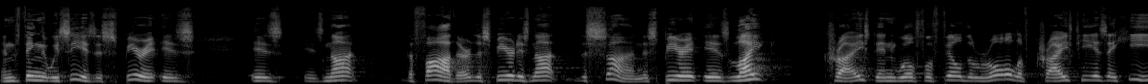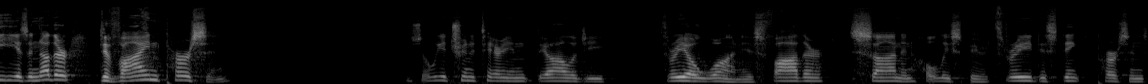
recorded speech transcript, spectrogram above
And the thing that we see is the Spirit is, is, is not the Father, the Spirit is not the Son. The Spirit is like Christ and will fulfill the role of Christ. He is a He, He is another divine person. And so we at Trinitarian Theology 301 is Father, Son, and Holy Spirit. Three distinct persons,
